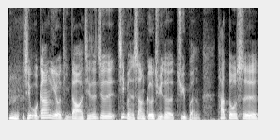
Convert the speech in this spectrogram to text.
嗯，其实我刚刚也有提到啊，其实就是基本上歌剧的剧本，它都是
